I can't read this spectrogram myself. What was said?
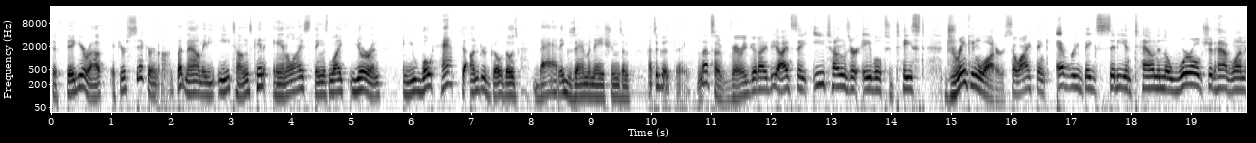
to figure out if you're sick or not. But now maybe e tongues can analyze things like urine, and you won't have to undergo those bad examinations, and that's a good thing. That's a very good idea. I'd say e tongues are able to taste drinking water, so I think every big city and town in the world should have one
